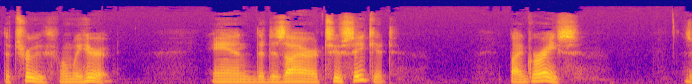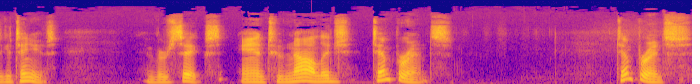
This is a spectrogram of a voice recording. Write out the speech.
the truth when we hear it, and the desire to seek it by grace. As it continues in verse 6 and to knowledge, temperance. Temperance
